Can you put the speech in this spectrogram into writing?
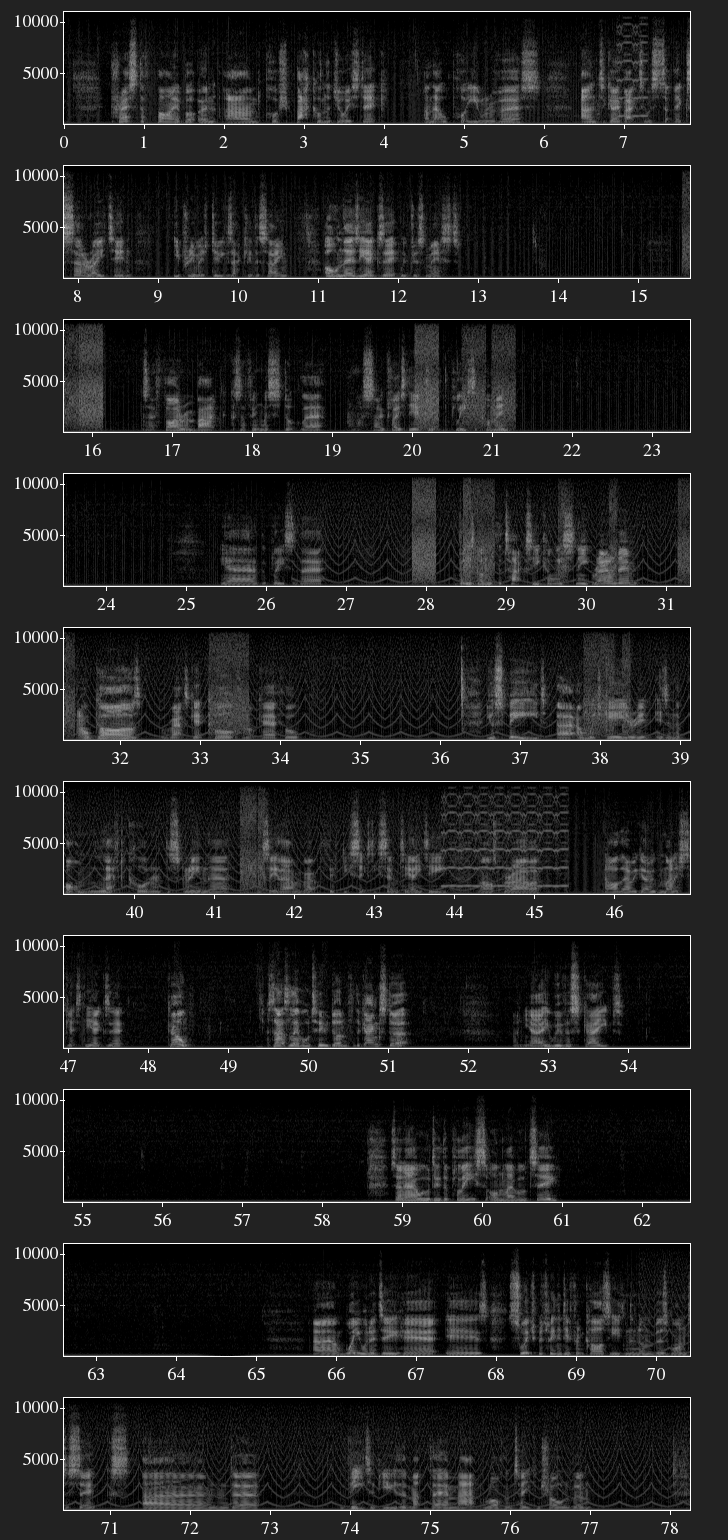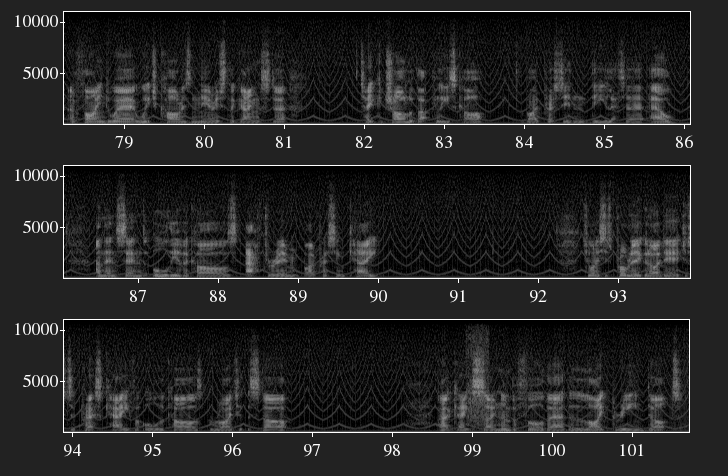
press the fire button and push back on the joystick, and that will put you in reverse. And to go back to accelerating, you pretty much do exactly the same. Oh, and there's the exit we've just missed. So firing back because I think we're stuck there and we're so close to the exit the police are coming. Yeah, the police are there. But he's gone into the taxi. Can we sneak round him? Oh god, we're about to get caught if we're not careful. Your speed uh, and which gear you're in is in the bottom left corner of the screen there. You can see that? I'm about 50, 60, 70, 80 miles per hour. Oh, there we go. We managed to get to the exit. Cool. So that's level 2 done for the gangster. And yay, we've escaped. So now we'll do the police on level 2. And what you want to do here is switch between the different cars using the numbers 1 to 6 and uh, V to view the ma their map rather than take control of them. And find where which car is nearest the gangster. Take control of that police car by pressing the letter L and then send all the other cars after him by pressing K to be honest it's probably a good idea just to press K for all the cars right at the start okay so number four there the light green dot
